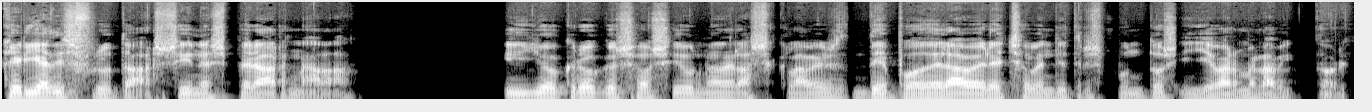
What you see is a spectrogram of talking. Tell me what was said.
quería disfrutar, sin esperar nada. Y yo creo que eso ha sido una de las claves de poder haber hecho 23 puntos y llevarme la victoria.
